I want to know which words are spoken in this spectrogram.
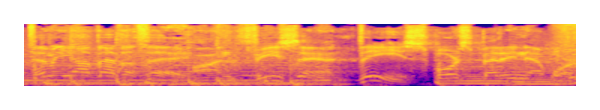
Femi Abebefe on VSiN, the Sports Betting Network.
